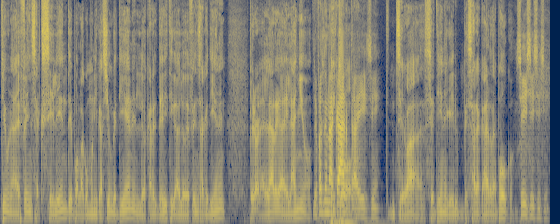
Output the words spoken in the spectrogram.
tiene una defensa excelente por la comunicación que tienen, las características de la defensa que tienen, pero a la larga del año... Le falta una carta ahí, sí. Se va, se tiene que ir, empezar a caer de a poco. Sí, sí, sí, sí.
